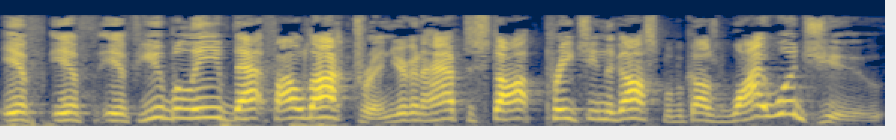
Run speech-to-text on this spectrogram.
if, if, if you believe that foul doctrine, you're going to have to stop preaching the gospel because why would you?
